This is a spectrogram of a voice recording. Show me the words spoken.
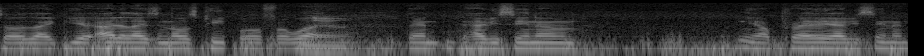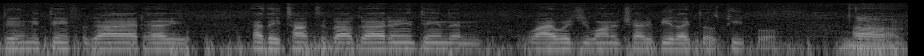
So like you're idolizing those people for what? Yeah. Then have you seen them, you know, pray? Have you seen them do anything for God? Have you, have they talked about God or anything? Then why would you want to try to be like those people? Yeah. Um,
